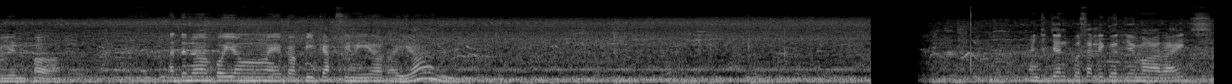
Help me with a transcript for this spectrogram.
Ayan po. Doon naman po yung may papikak si Mayor. Ayan. Andiyan po sa likod yung mga rides.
